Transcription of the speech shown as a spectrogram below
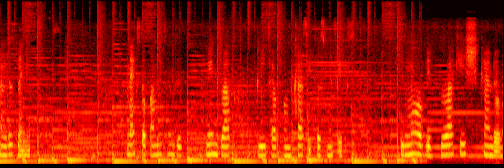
I'm just blending next up I'm using the green black glitter from classic cosmetics. It's more of a blackish kind of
